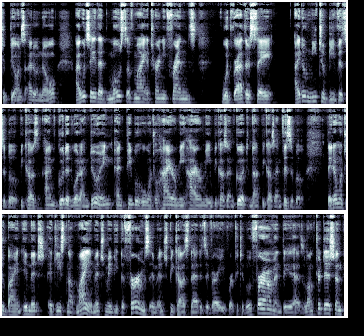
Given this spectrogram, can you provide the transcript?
To be honest, I don't know. I would say that most of my attorney friends would rather say I don't need to be visible because I'm good at what I'm doing, and people who want to hire me hire me because I'm good, not because I'm visible. They don't want to buy an image, at least not my image, maybe the firm's image, because that is a very reputable firm and it has a long tradition.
